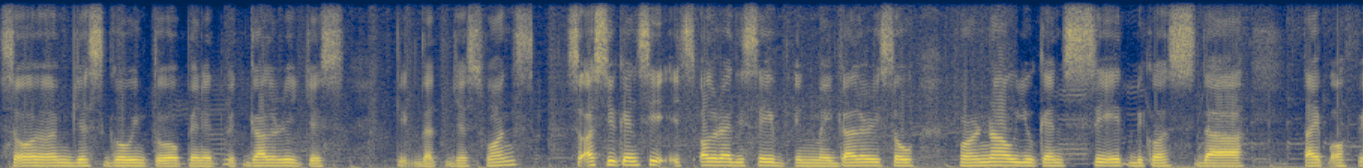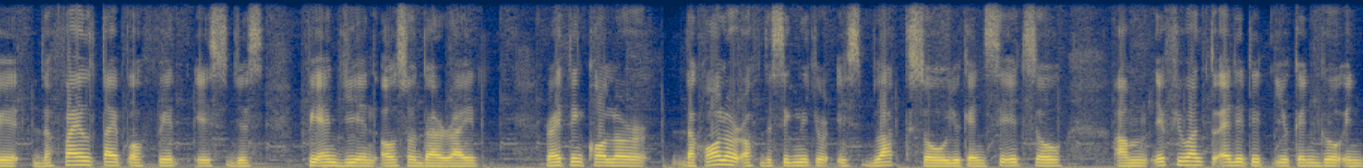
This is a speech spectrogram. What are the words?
So i'm just going to open it with gallery. Just click that just once. So as you can see it's already saved in my gallery. So for now you can see it because the type of it the file type of it is just png and also the right writing color the color of the signature is black so you can see it. So um, if you want to edit it you can go in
